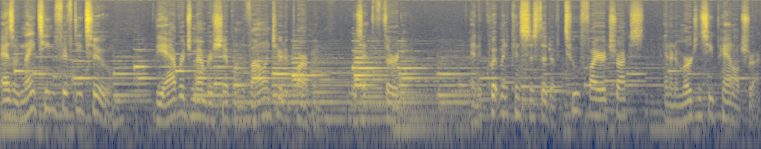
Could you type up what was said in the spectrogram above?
As of 1952, the average membership on the volunteer department was at 30, and equipment consisted of two fire trucks and an emergency panel truck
